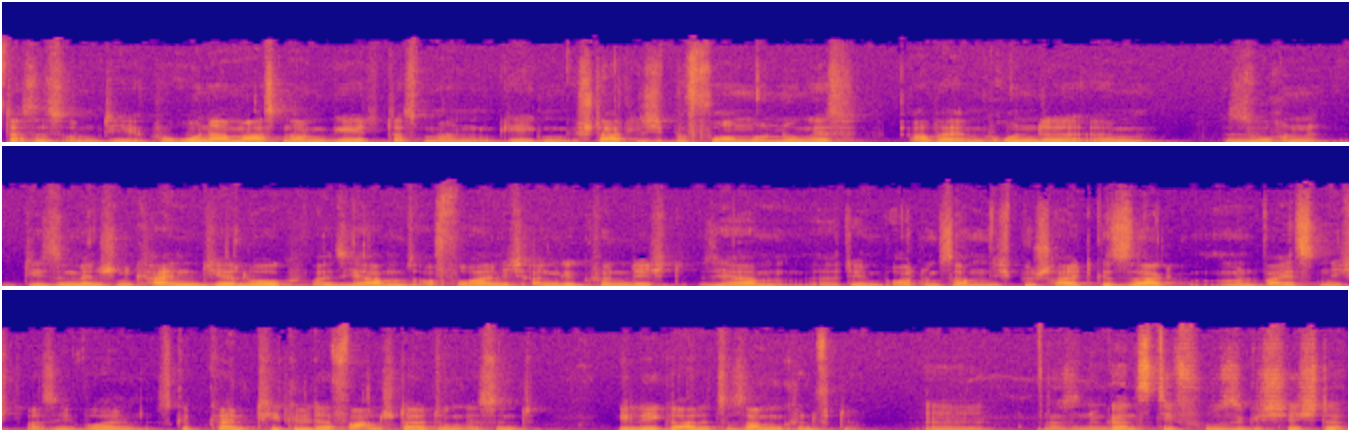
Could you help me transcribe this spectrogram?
dass es um die Corona-Maßnahmen geht, dass man gegen staatliche Bevormundung ist. Aber im Grunde ähm, suchen diese Menschen keinen Dialog, weil sie haben es auch vorher nicht angekündigt, sie haben äh, dem Ordnungsamt nicht Bescheid gesagt, man weiß nicht, was sie wollen. Es gibt keinen Titel der Veranstaltung, es sind illegale Zusammenkünfte. Mhm. Also eine ganz diffuse Geschichte.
